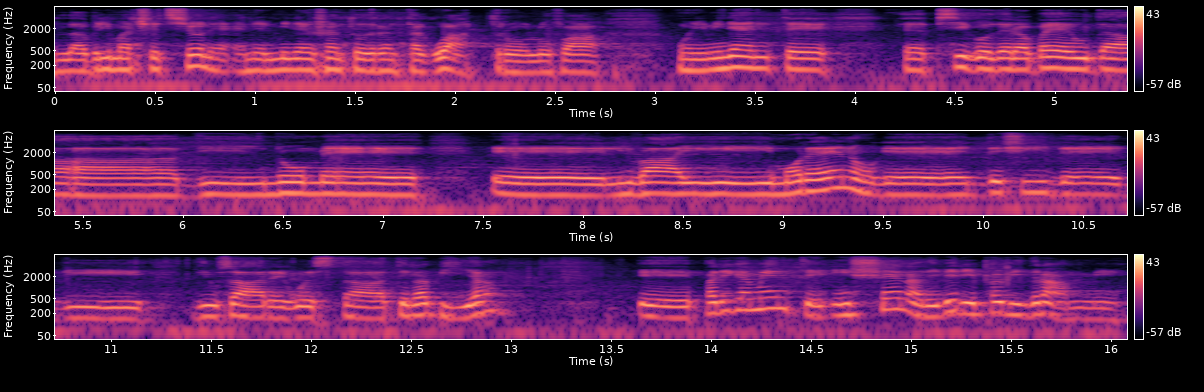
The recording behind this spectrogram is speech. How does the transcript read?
la prima accezione è nel 1934, lo fa un eminente eh, psicoterapeuta di nome eh, Livai Moreno che decide di, di usare questa terapia. E praticamente in scena dei veri e propri drammi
